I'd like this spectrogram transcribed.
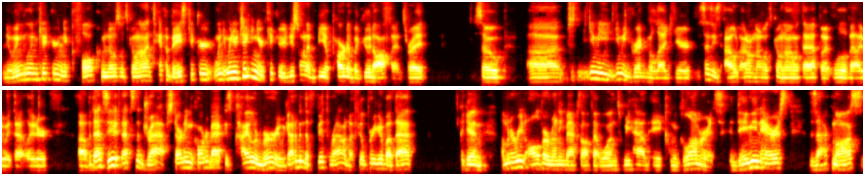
New England kicker, Nick Folk, who knows what's going on? Tampa Bay's kicker. When, when you're taking your kicker, you just want to be a part of a good offense, right? So uh, just give me give me Greg the leg here. Says he's out. I don't know what's going on with that, but we'll evaluate that later. Uh, but that's it. That's the draft. Starting quarterback is Kyler Murray. We got him in the fifth round. I feel pretty good about that. Again, I'm going to read all of our running backs off at once. We have a conglomerate Damien Harris, Zach Moss,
